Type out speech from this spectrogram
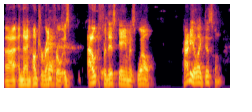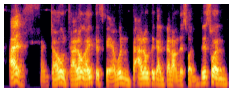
uh, and then Hunter Renfrow is out for this game as well. How do you like this one? I I don't. I don't like this game. I wouldn't. I don't think I'd bet on this one. This one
